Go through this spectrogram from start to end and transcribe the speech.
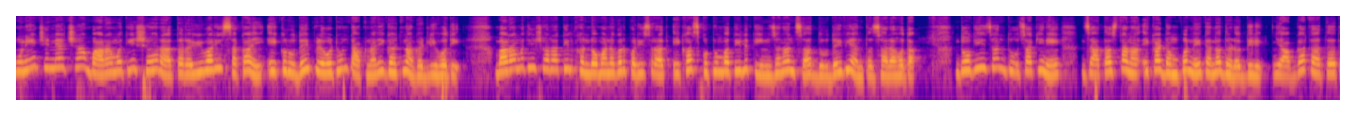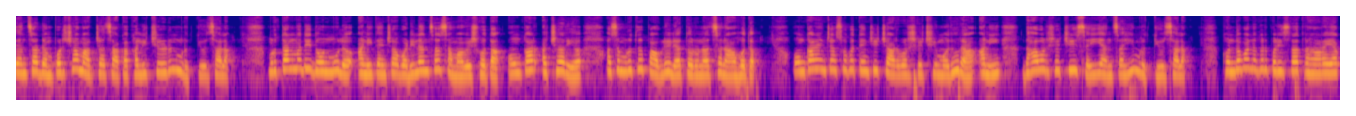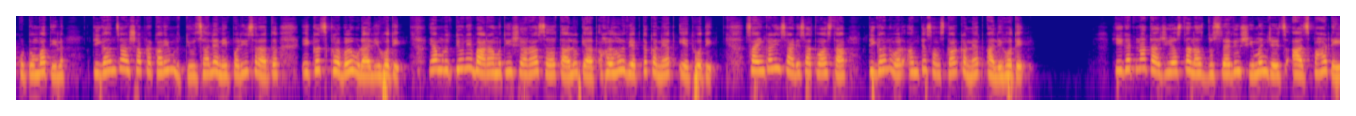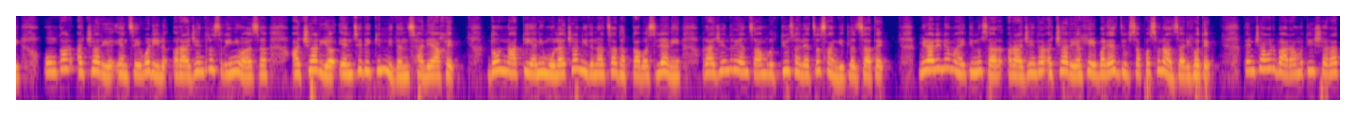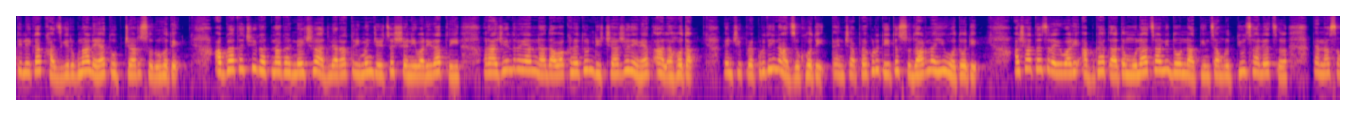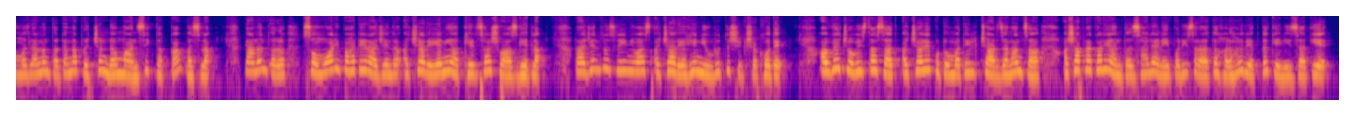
पुणे जिल्ह्याच्या बारामती शहरात रविवारी सकाळी एक हृदय पिळवटून टाकणारी घटना घडली होती. बारामती शहरातील खंडोबानगर परिसरात एकाच कुटुंबातील तीन जणांचा दुर्दैवी अंत झाला होता. दोघेही जण दुचाकीने जात असताना एका डंपरने त्यांना धडक दिली. या अपघातात त्यांचा डंपरच्या मागच्या चाकाखाली चिरडून मृत्यू झाला. मृतांमध्ये दोन मुलं आणि त्यांच्या वडिलांचा समावेश होता. ओंकार आचार्य असं मृत पावलेल्या तरुणाचं नाव होतं. ओंकार यांच्यासोबत त्यांची चार वर्षाची मधुरा आणि दहा वर्षाची सई यांचाही मृत्यू झाला. खंडोबानगर परिसरात राहणाऱ्या या कुटुंबातील तिघांचा अशा प्रकारे मृत्यू झाल्याने परिसरात एकच खळबळ उडाली होती. या मृत्यूने बारामती शहरासह तालुक्यात हळहळ व्यक्त करण्यात येत होती. सायंकाळी साडेसात वाजता तिघांवर अंत्यसंस्कार करण्यात आले होते. ही घटना ताजी असतानाच दुसऱ्या दिवशी म्हणजेच आज पहाटे ओंकार आचार्य यांचे वडील राजेंद्र श्रीनिवास आचार्य यांचे देखील निधन झाले आहे. दोन नाती आणि मुलाच्या निधनाचा धक्का बसल्याने राजेंद्र यांचा मृत्यू झाल्याचं सांगितलं जात आहे मिळालेल्या माहितीनुसार राजेंद्र आचार्य हे बऱ्याच दिवसापासून आजारी होते. त्यांच्यावर बारामती शहरातील एका खाजगी रुग्णालयात उपचार सुरू होते. अपघाताची घटना घडण्याच्या आदल्या रात्री म्हणजेच शनिवारी रात्री राजेंद्र यांना दवाखान्यातून डिस्चार्ज देण्यात आला होता. त्यांची प्रकृती नाजूक होती. त्यांच्या प्रकृतीत सुधारणाही होत होती. अशातच रविवारी अपघातात मुलाचा आणि दोन नातींचा मृत्यू झाल्याचं त्यांना समजल्यानंतर त्यांना प्रचंड मानसिक धक्का बसला. त्यानंतर सोमवारी पहाटे राजेंद्र आचार्य यांनी अखेरचा श्वास घेतला. राजेंद्र श्रीनिवास आचार्य हे निवृत्त शिक्षक होते. अवघ्या चोवीस तासात आचार्य कुटुंबातील चार जणांचा अशा प्रकारे अंत झाल्याने परिसरात हळहळ व्यक्त केली जाते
